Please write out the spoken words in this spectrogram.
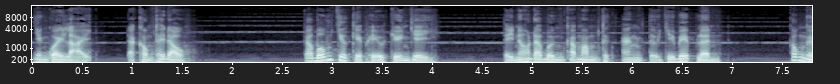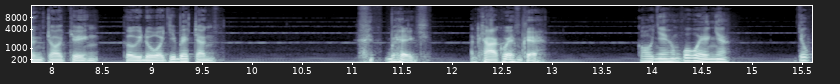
Nhưng quay lại đã không thấy đâu. Cả bốn chưa kịp hiểu chuyện gì Thì nó đã bưng cả mâm thức ăn từ dưới bếp lên Không ngừng trò chuyện Cười đùa với bé Trân. Bền Anh Kha của em kìa. Coi nha không có quen nha. Chúc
